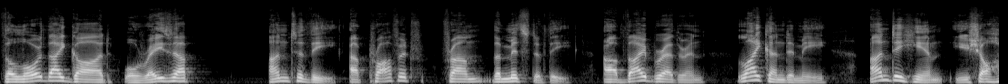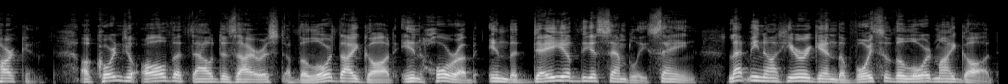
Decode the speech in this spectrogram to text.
The Lord thy God will raise up unto thee a prophet from the midst of thee, of thy brethren, like unto me, unto him ye shall hearken according to all that thou desirest of the Lord thy God in Horeb in the day of the assembly, saying, Let me not hear again the voice of the Lord my God,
